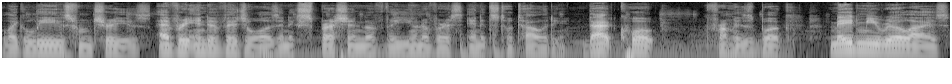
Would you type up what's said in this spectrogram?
like leaves from trees. Every individual is an expression of the universe in its totality. That quote from his book made me realize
